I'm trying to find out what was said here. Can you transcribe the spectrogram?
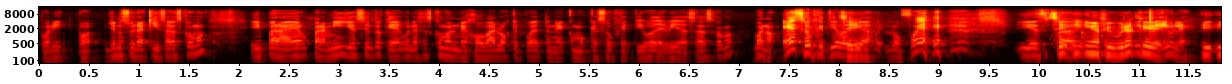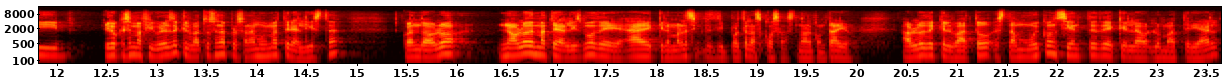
por, ahí, yo no estuviera aquí, ¿sabes cómo? Y para él, para mí, yo siento que Erwin ese es como el mejor valor que puede tener, como que su objetivo de vida, ¿sabes cómo? Bueno, es su objetivo de vida, lo fue. Y es sí, y me figura que... Increíble. Y, y, lo que se me figura es de que el vato es una persona muy materialista. Cuando hablo, no hablo de materialismo de, ay, que nomás les, les importan las cosas, no, al contrario hablo de que el vato está muy consciente de que lo, material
